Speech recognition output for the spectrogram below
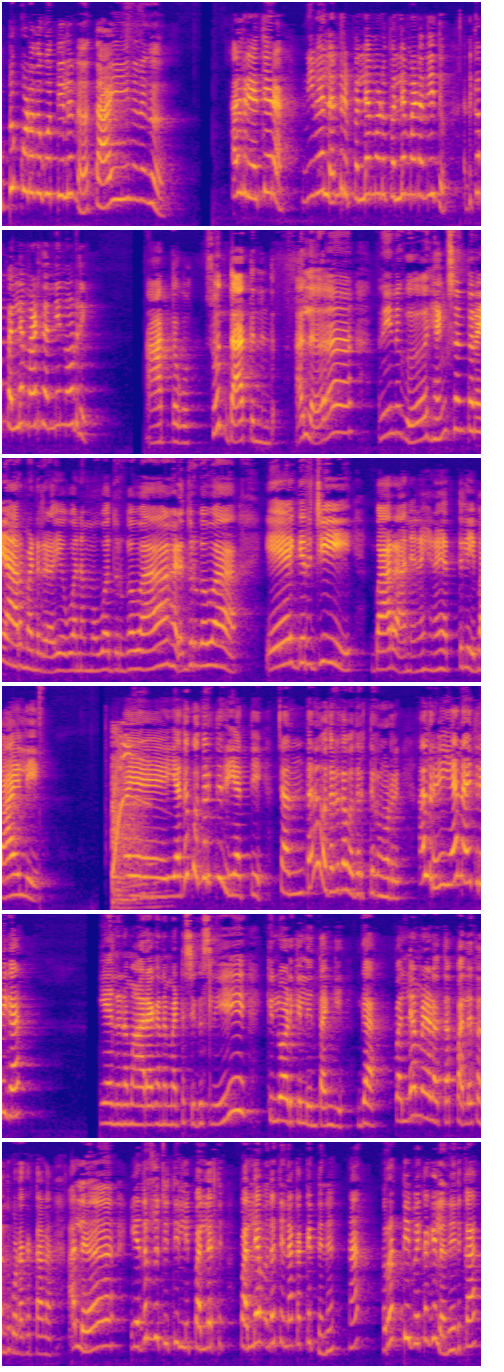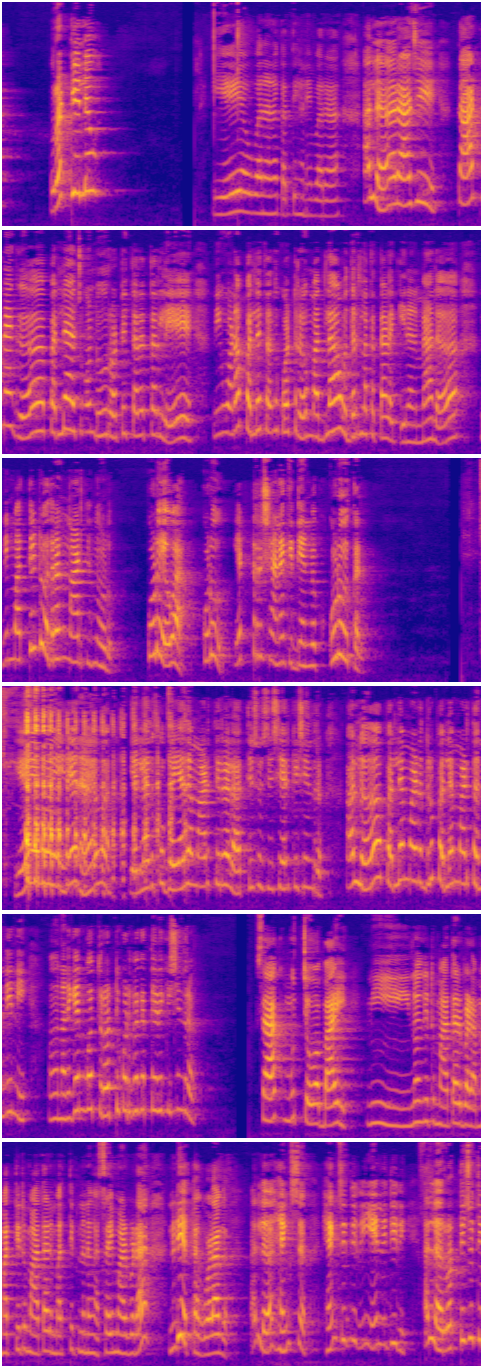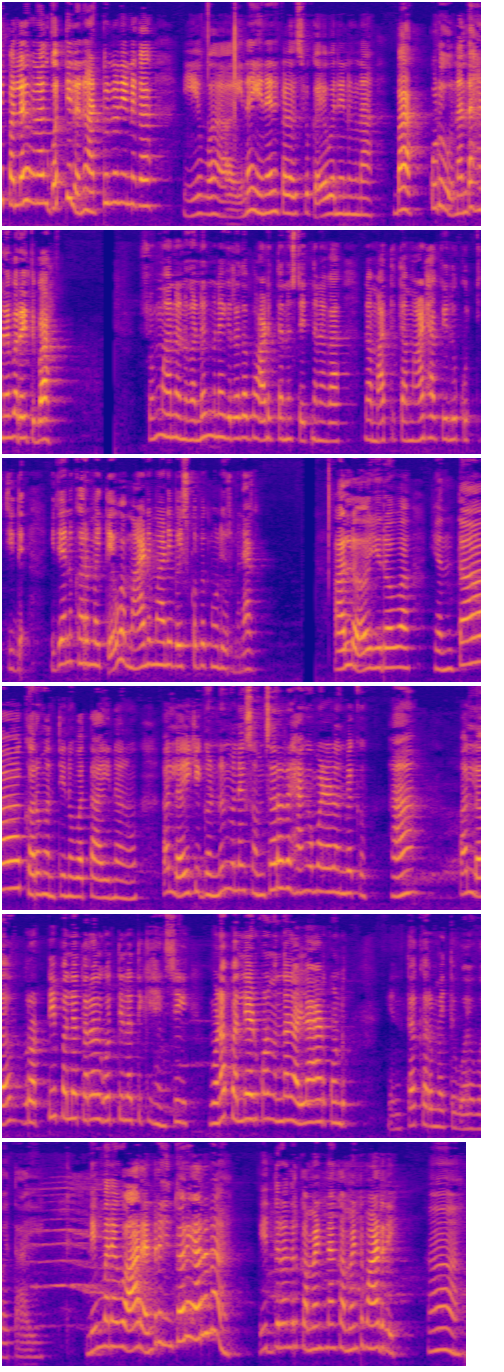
ಊಟ ಕೊಡೋದು ಗೊತ್ತಿಲ್ಲ ತಾಯಿ ನಿನಗೆ? ಅಲ್ರಿ ಅಜ್ಜಾರ ನೀವೆಲ್ಲ ಅಂದ್ರೆ ಪಲ್ಯ ಮಾಡು, ಪಲ್ಯ ಮಾಡೋದಿದ್ದು ಅದಕ್ಕೆ ಪಲ್ಲೆ ಮಾಡಿ ನೋಡ್ರಿ. ಆ, ತಗೋ ಸುದ್ದ ಆತ ನಿಂದು. ಅಲ್ಲ, ನಿನಗೆ ಹೆಂಗ್ಸ್ ಅಂತಾರ ಯಾರು ಮಾಡ್ಯಾರ? ಯವ್ವ, ನಮ್ಮವ್ವ, ದುರ್ಗವ್ವ, ಹಳೆ ದುರ್ಗವ್ವ. ಏ, ಗಿರ್ಜಿ, ಬಾರ ನಿನ್ನ ಹೆಣ ಎತ್ತಲಿ, ಬಾಯಿಲಿ. ಏ ಎದಕ್ಕೆ ಒದರ್ತೀರಿ ಅತ್ತಿ ಚಂದನ ಒದರದ ಒದರ್ತೀರಿ ನೋಡ್ರಿ. ಅಲ್ರಿ ಏನಾಯ್ತ್ರಿ ಈಗ ಏನು ನಮ್ಮ ಆರ್ಯಾಗನ ಮೆಟ್ಟ ಸಿಗಿಸ್ಲಿ. ಕಿಲೋ ಅಡಿಕೆಲಿ ತಂಗಿ. ಗ, ಪಲ್ಯ ಮಾಡತ್ತ ಪಲ್ಯ ತಂದು ಕೊಡಕತ್ತಾಳ. ಅಲ್ಲ, ಎದ್ರ ಜೊತೆ ತಿಲ್ಲಿ ಪಲ್ಯ ಪಲ್ಯ ಒಂದ ತಿನ್ನಕತ್ತೇನೆ? ಹಾ, ರೊಟ್ಟಿ ಬೇಕಾಗಿಲ್ಲ ನಿದಕ ರೊಟ್ಟಿ ಇಲ್ಲ ಏ, ಅವ್ವ, ನನ್ನ ಕತ್ತಿ ಹಣಿ ಅಲ್ಲ, ರಾಜಿ ತಾಟ್ನಾಗ ಪಲ್ಯ ಹಚ್ಕೊಂಡು ರೊಟ್ಟಿ ತರ ತರ್ಲಿ. ನೀವು ಒಣ ಪಲ್ಯ ತಂದು ಕೊಟ್ರೆ ಮೊದ್ಲ ಒದರ್ಲಕತ್ತಾಳಕಿ ನನ್ನ ಮ್ಯಾಲ. ನಿಮ್ಮ ಮತ್ತಿಟ್ಟು ಒದ್ರಂಗ್ ಮಾಡ್ತೀನಿ ನೋಡು. ಕೊಡು ಯವ್ವ, ಕೊಡು. ಎಟ್ರ ಶಾಣಕ್ಕಿದ್ದೆ ಅನ್ಬೇಕು. ಕೊಡು ಕಡೆ. ಎಲ್ಲದಕ್ಕೂ ಬಯ್ಯಾರ ಮಾಡ್ತಿರಲ್ಲ ಅತ್ತಿ ಸೊಸಿ ಸೇರ್ಕಿಸಿಂದ್ರ ಅಲ್ಲ, ಪಲ್ಯ ಮಾಡಿದ್ರು ಪಲ್ಯ ಮಾಡಿ ತಂದೀನಿ ನನಗೇನು ಗೊತ್ತು ರೊಟ್ಟಿ ಕೊಡ್ಬೇಕಂತ ಹೇಳಿಕಿಸಿಂದ್ರ ಸಾಕು ಮುಚ್ಚವ ಬಾಯಿ. ನೀ ಇನ್ನೊಂದಿಟ್ಟು ಮಾತಾಡಬೇಡ, ಮತ್ತಿಟ್ಟು ಮಾತಾಡಿ, ಮತ್ತಿಟ್ಟು ನನಗೆ ಹಸೈ ಮಾಡಬೇಡ. ನಡೆಯತ್ತ ಒಳಗೆ. ಅಲ್ಲ, ಹೆಂಗ್ಸ ಹೆಂಗ್ಸಿದ್ದೀವಿ ಏನಿದ್ದೀವಿ ಅಲ್ಲ, ರೊಟ್ಟಿ ಜೊತೆ ಪಲ್ಯ ನನಗೆ ಗೊತ್ತಿಲ್ಲ ನಾ ಅಟ್ಟುನು ನಿನಗೆ. ಏವ ಏನ ಏನೇನು ಕಳಿಸ್ಬೇಕು ಅಯ್ಯವ ನಿನಗೆ ನಾ? ಬಾ, ಕೊಡು, ನಂದ ಹಣೆ ಬರೈತಿ ಬಾ. ಸುಮ್ಮ ನನ್ನ ಗಂಡನ ಮನೆಗೆ ಇರೋದ ಭಾಳ ಅನಿಸ್ತೈತೆ ನನಗೆ. ನಾ ಮಾತಿತ್ತ ಮಾಡಿ ಹಾಕಿಲು ಕೂತಿದ್ದೆ ಇದೇನು ಕರ್ಮ ಐತೆ? ಮಾಡಿ ಮಾಡಿ ಬೈಸ್ಕೋಬೇಕು ನೋಡಿರಿ ಮನ್ಯಾಗ. ಅಲ್ಲ ಇರವ ಎಂಥ ಕರ್ಮ ಅಂತೀನವ ತಾಯಿ ನಾನು? ಅಲ್ಲ, ಈಕಿ ಗಂಡನ ಮನೆಗೆ ಸಂಸಾರ ಹೆಂಗೆ ಮಾಡ್ಯಾಳ ಅನ್ಬೇಕು? ಹಾಂ? ಅಲ್ಲ, ರೊಟ್ಟಿ ಪಲ್ಯ ತರೋದು ಗೊತ್ತಿಲ್ಲ ತಿಕ್ಕಿ ಹೆಂಗಸಿ ಒಣ ಪಲ್ಯ ಹಿಡ್ಕೊಂಡು ಬಂದಾಗ ಅಲ್ಲ ಆಡ್ಕೊಂಡು ಎಂಥ ಕರ್ಮ ಐತಿ ಓಯ್ ಓಯ್ ತಾಯಿ? ನಿಮ್ಮ ಮನೆಗೆ ವಾರೇನ್ರಿ ಇಂಥವ್ರು ಯಾರನ? ಇದ್ರಂದ್ರೆ ಕಮೆಂಟ್ನಾಗ ಕಮೆಂಟ್ ಮಾಡ್ರಿ. ಹಾಂ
